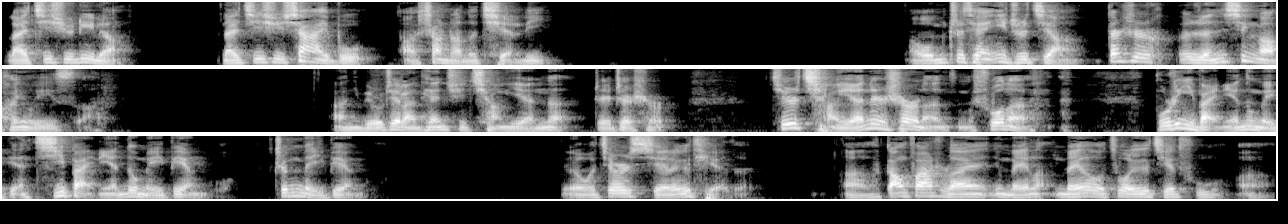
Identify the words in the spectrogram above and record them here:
来积蓄力量，来积蓄下一步啊上涨的潜力。啊，我们之前一直讲，但是人性啊很有意思啊。啊，你比如这两天去抢盐的这这事儿，其实抢盐这事儿呢，怎么说呢？不是一百年都没变，几百年都没变过，真没变过。我今儿写了一个帖子，啊，刚发出来就没了，没了。我做了一个截图啊，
